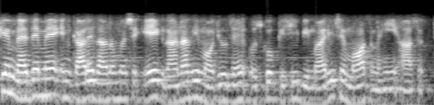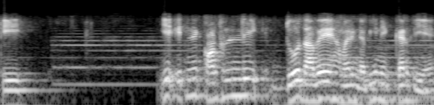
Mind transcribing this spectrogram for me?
کے میدے میں ان کالے دانوں میں سے ایک دانہ بھی موجود ہے، اس کو کسی بیماری سے موت نہیں آ سکتی۔ یہ اتنے کانفیڈنٹلی دو دعوے ہمارے نبی نے کر دیے۔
